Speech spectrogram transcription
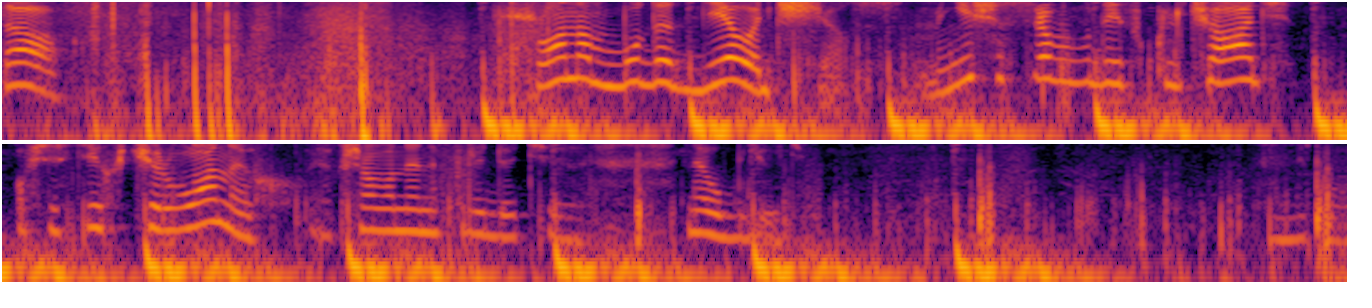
Так. Що нам буде делать зараз? Мені щас треба буде ісключати ось із червоних, якщо вони не прийдуть, не уб'ють. Нікого.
